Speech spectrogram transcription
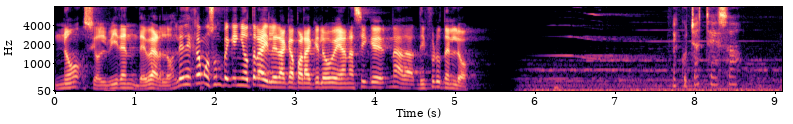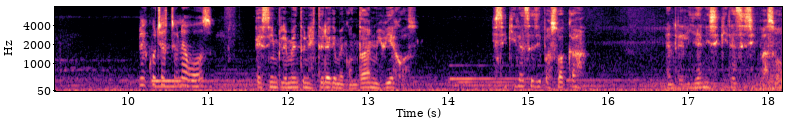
no se olviden de verlos. Les dejamos un pequeño tráiler acá para que lo vean, así que nada, disfrútenlo. ¿Escuchaste eso? ¿No escuchaste una voz? Es simplemente una historia que me contaban mis viejos. Ni siquiera sé si pasó acá. En realidad ni siquiera sé si pasó.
